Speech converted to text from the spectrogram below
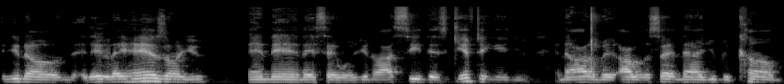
you know, they lay hands on you, and then they say, "Well, you know, I see this gifting in you," and all of it, all of a sudden, now you become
